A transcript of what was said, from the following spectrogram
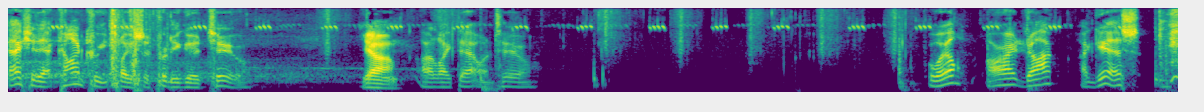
Actually, that concrete place is pretty good too. Yeah. I like that one too. Well, all right, Doc. I guess.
